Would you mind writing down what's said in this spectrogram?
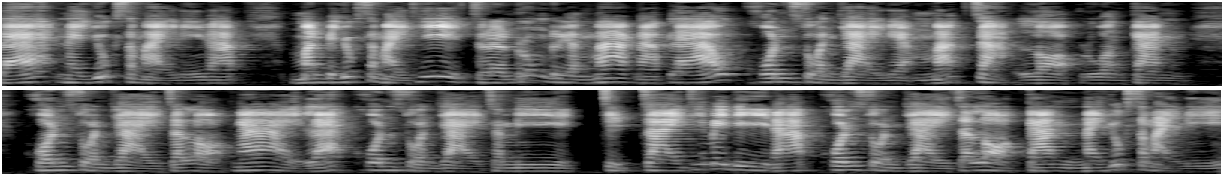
และในยุคสมัยนี้นะครับ มันเป็นยุคสมัยที่เจริญรุ่งเรืองมากนะครับ แล้วคนส่วนใหญ่เนี่ยมักจะหลอกลวงกัน คนส่วนใหญ่จะหลอกง่าย และคนส่วนใหญ่จะมีจิตใจที่ไม่ดีนะครับ คนส่วนใหญ่จะหลอกกันในยุคสมัยนี้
